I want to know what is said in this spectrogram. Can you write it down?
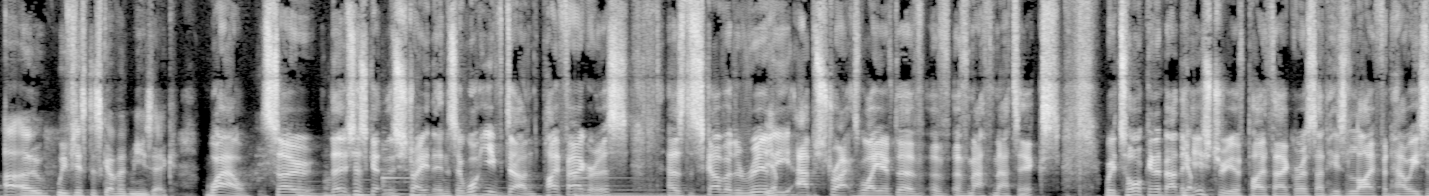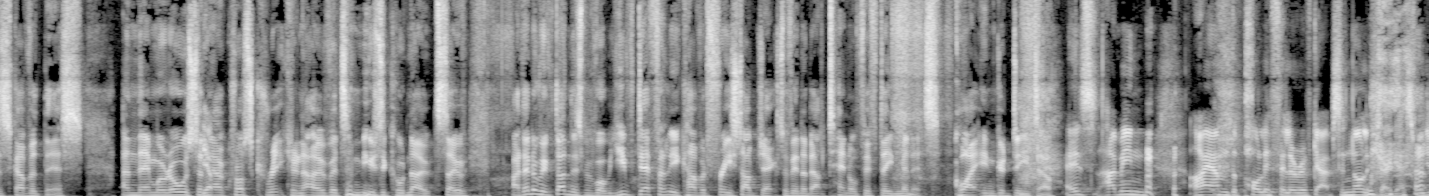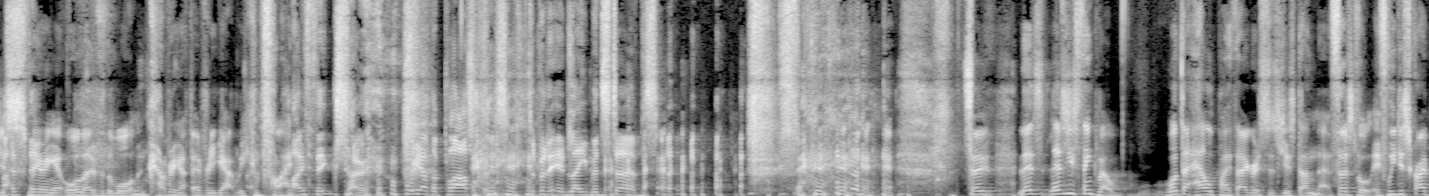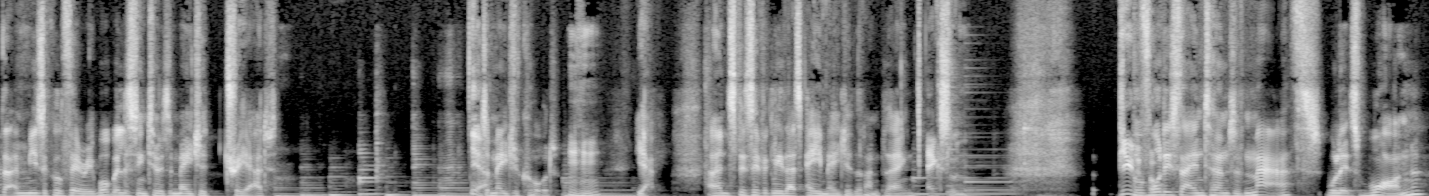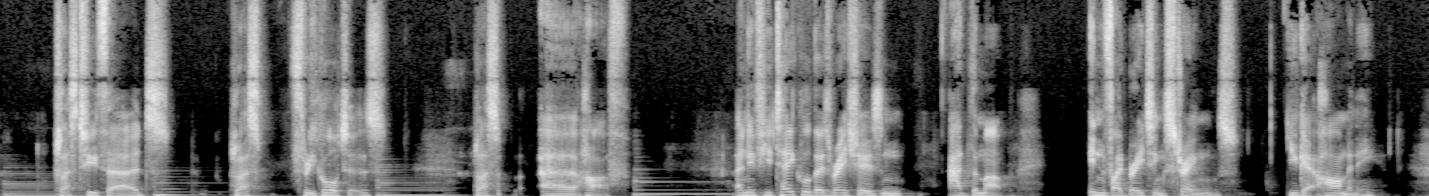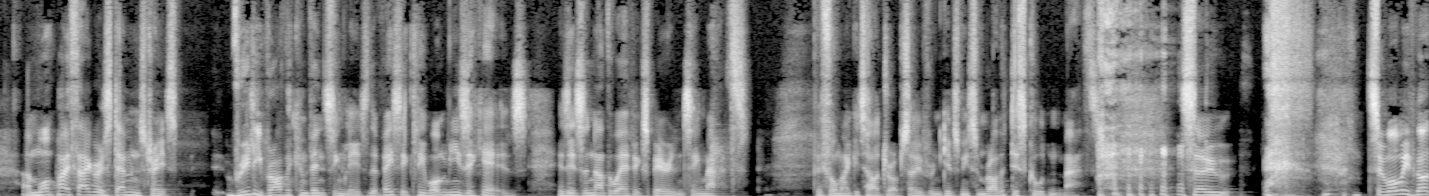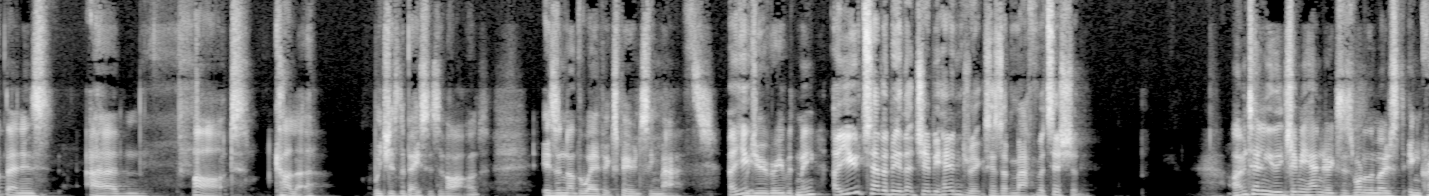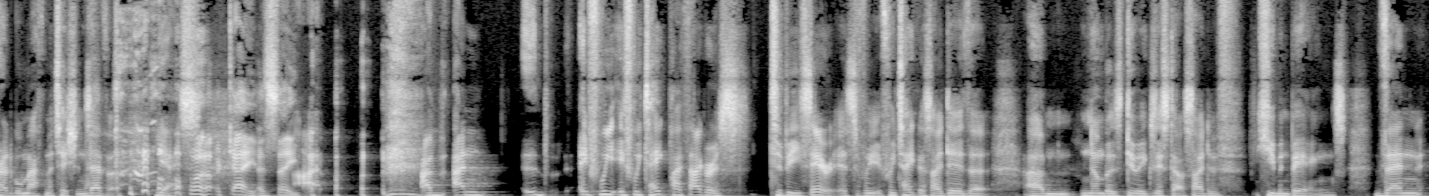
Uh oh, we've just discovered music. Wow. So let's just get this straight then. So, what you've done, Pythagoras has discovered a really yep. abstract way of, of, of, mathematics. We're talking about the yep. history of Pythagoras and his life and how he's discovered this. And then we're also yep. now cross curricular over to musical notes. So, I don't know if we've done this before, but you've definitely covered three subjects within about 10 or 15 minutes, quite in good detail. It's, I mean, I am the Polyfilla of gaps in knowledge, I guess. We're just smearing think, it all over the wall and covering up every gap we can find. I think so. we are the plasters, to put it in layman's terms. so let's let's just think about what the hell Pythagoras has just done there. First of all, if we describe that in musical theory, what we're listening to is a major triad. Yeah. It's a major chord. Mm-hmm. Yeah. And specifically, that's A major that I'm playing. Excellent. Beautiful. But what is that in terms of maths? Well, it's one plus two thirds plus three quarters plus uh, half. And if you take all those ratios and add them up in vibrating strings, you get harmony. And what Pythagoras demonstrates really rather convincingly is that basically what music is, is it's another way of experiencing maths before my guitar drops over and gives me some rather discordant maths. so, so what we've got then is um, art, color, which is the basis of art, is another way of experiencing maths. You, Would you agree with me? Are you telling me that Jimi Hendrix is a mathematician? I'm telling you that Jimi Hendrix is one of the most incredible mathematicians ever. yes. okay, I see. I, I, and if we if we take Pythagoras to be serious, if we if we take this idea that um, numbers do exist outside of human beings, then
